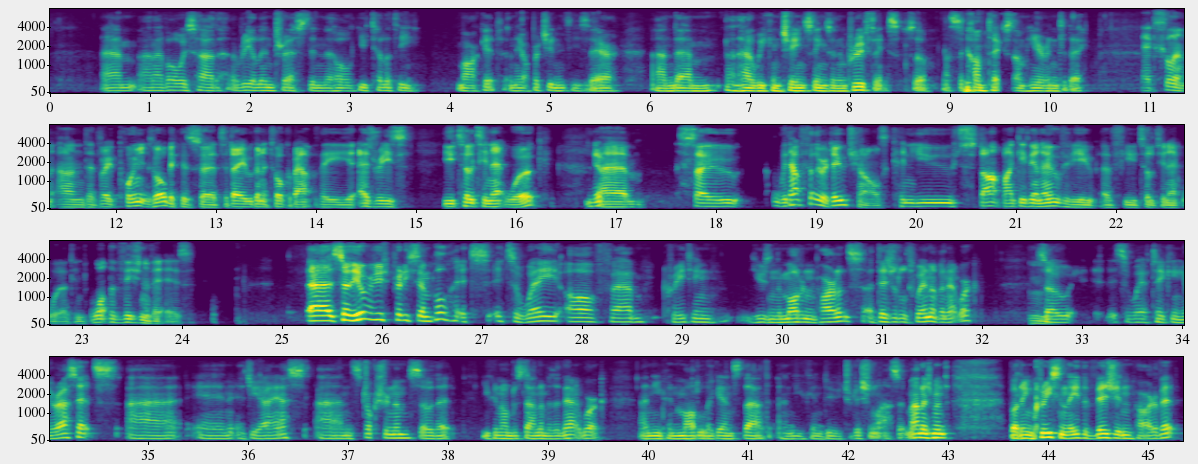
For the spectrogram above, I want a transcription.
Um, and I've always had a real interest in the whole utility market and the opportunities there, and um, and how we can change things and improve things. So that's the context I'm here in today. Excellent and uh, very poignant as well, because uh, today we're going to talk about the Esri's utility network. Yeah. Um, so without further ado, Charles, can you start by giving an overview of utility network and what the vision of it is? Uh, so the overview is pretty simple. It's it's a way of um, creating, using the modern parlance, a digital twin of a network. Mm. So it's a way of taking your assets uh, in a GIS and structuring them so that you can understand them as a network and you can model against that and you can do traditional asset management. But increasingly, the vision part of it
